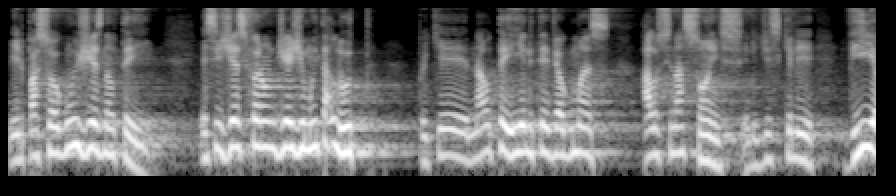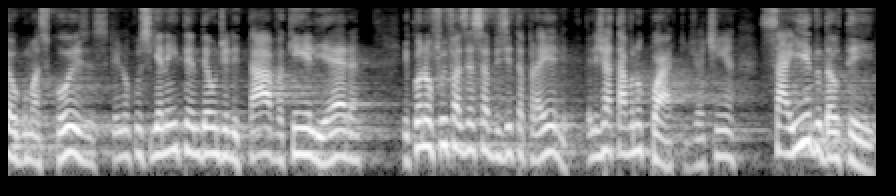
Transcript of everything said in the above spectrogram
e ele passou alguns dias na UTI. Esses dias foram dias de muita luta, porque na UTI ele teve algumas alucinações. Ele disse que ele via algumas coisas, que ele não conseguia nem entender onde ele estava, quem ele era. E quando eu fui fazer essa visita para ele, ele já estava no quarto, já tinha saído da UTI,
